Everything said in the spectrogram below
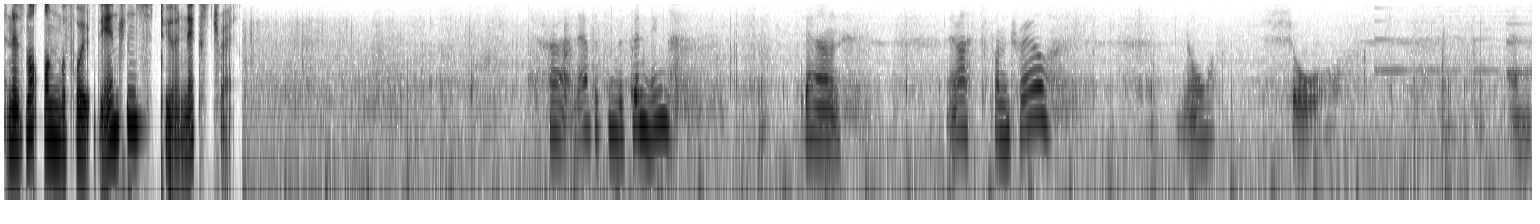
and it's not long before you're at the entrance to your next trail. Alright, now for some descending down a nice fun trail, North Shore. And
